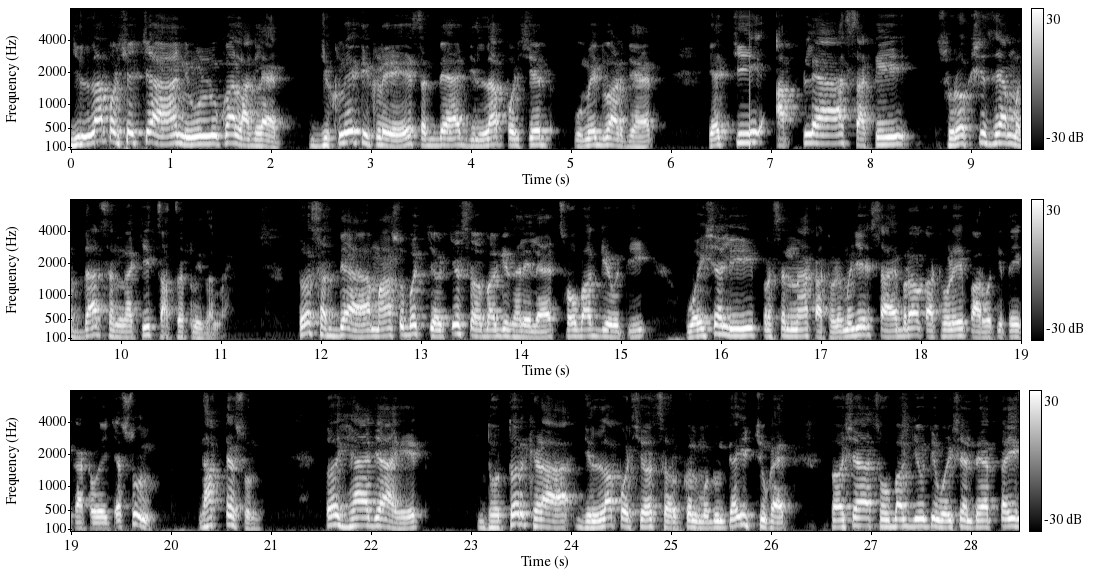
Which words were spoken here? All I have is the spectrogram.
जिल्हा परिषदच्या निवडणुका लागल्या आहेत जिकडे तिकडे सध्या जिल्हा परिषद उमेदवार जे आहेत याची आपल्यासाठी सुरक्षेच्या मतदारसंघाची चाचपणी झाला आहे. तर सध्या माझ्यासोबत चर्चेत सहभागी झालेल्या आहेत सौभाग्यवती वैशाली प्रसन्ना काठोळे म्हणजे साहेबराव काठोळे पार्वतीताई काठोळेच्या सून धाकट्या सून. तर ह्या ज्या आहेत धोतरखेडा जिल्हा परिषद सर्कलमधून त्या इच्छुक आहेत. तर अशा सौभाग्यवती वैशाली त्या ताई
